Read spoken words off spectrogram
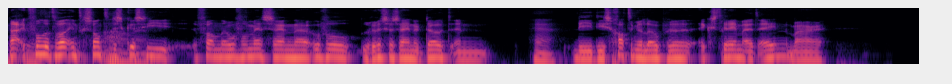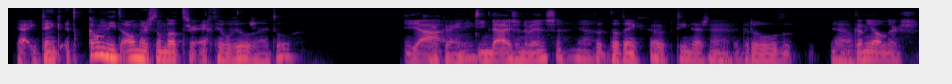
Nou, ik vond het wel een interessante Oh, discussie van eh, hoeveel mensen zijn, eh, hoeveel Russen zijn er dood. En Ja. die, die schattingen lopen extreem uiteen. Maar ja, ik denk, het kan niet anders dan dat er echt heel veel zijn, toch? Ja, Ik weet niet. tienduizenden mensen. Ja, Dat, dat denk ik ook. 10.000. Ja. Ik bedoel, ja. dat kan niet anders.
